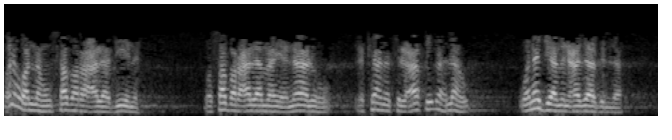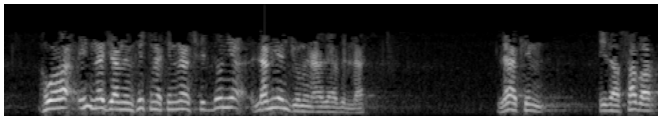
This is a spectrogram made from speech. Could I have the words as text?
ولو أنه صبر على دينه وصبر على ما يناله لكانت العاقبة له. ونجا من عذاب الله. هو إن نجا من فتنة الناس في الدنيا لم ينجو من عذاب الله. لكن إذا صبر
